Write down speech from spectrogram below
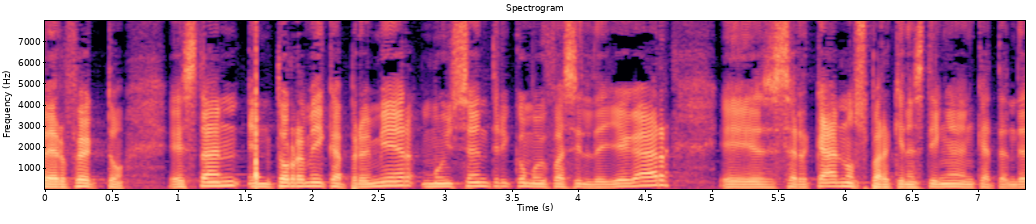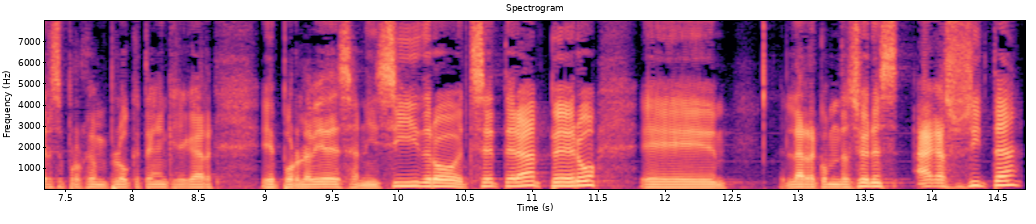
Perfecto. Están en Torre Médica Premier, muy céntrico, muy fácil de llegar, eh, cercanos para quienes tengan que atenderse, por ejemplo, que tengan que llegar eh, por la vía de San Isidro, etcétera. Pero eh, la recomendación es haga su cita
